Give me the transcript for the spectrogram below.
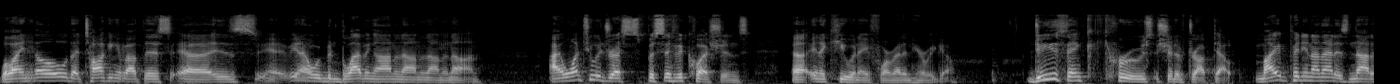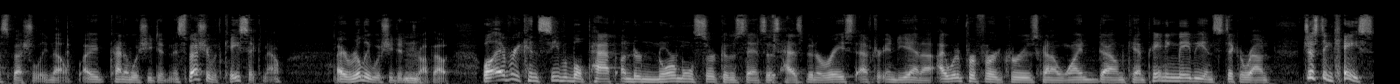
Well, I know that talking about this uh, is, you know, we've been blabbing on and on and on and on. I want to address specific questions uh, in a Q&A format, and here we go. Do you think Cruz should have dropped out? My opinion on that is not especially. No, I kind of wish he didn't, especially with Kasich now. I really wish he didn't drop out. While every conceivable path under normal circumstances has been erased after Indiana, I would have preferred Cruz kind of wind down campaigning maybe and stick around just in case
